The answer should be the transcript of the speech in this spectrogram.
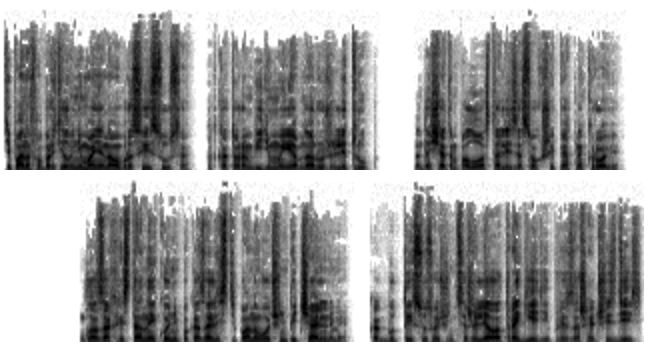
Степанов обратил внимание на образ Иисуса, под которым, видимо, и обнаружили труп. На дощатом полу остались засохшие пятна крови. Глаза Христа на иконе показались Степанову очень печальными, как будто Иисус очень сожалел о трагедии, произошедшей здесь.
